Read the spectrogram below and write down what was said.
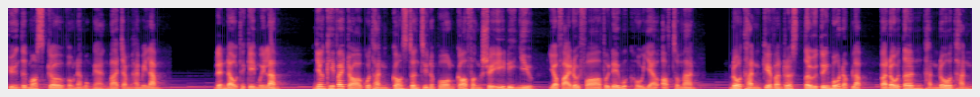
chuyển tới Moscow vào năm 1325. Đến đầu thế kỷ 15, nhân khi vai trò của thành Constantinople có phần suy ý đi nhiều do phải đối phó với đế quốc Hồi giáo Ottoman, đô thành Kievan Rus tự tuyên bố độc lập và đổi tên thành đô thành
